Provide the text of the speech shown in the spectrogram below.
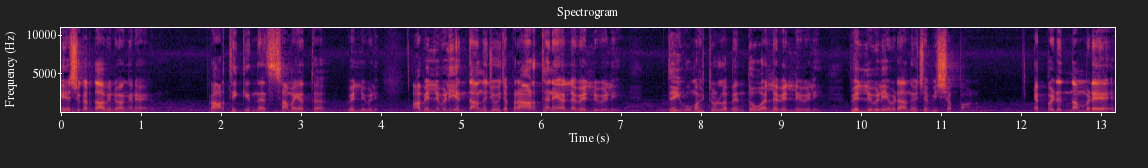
യേശു കർത്താവിനും അങ്ങനെ ആയിരുന്നു പ്രാർത്ഥിക്കുന്ന സമയത്ത് വെല്ലുവിളി. ആ വെല്ലുവിളി എന്താന്ന് ചോദിച്ചാൽ പ്രാർത്ഥനയല്ല വെല്ലുവിളി. ദൈവമായിട്ടുള്ള ബന്ധവും അല്ല വെല്ലുവിളി. വെല്ലുവിളി എവിടാന്ന് വെച്ചാൽ വിശപ്പാണ്. എപ്പോഴും നമ്മുടെ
